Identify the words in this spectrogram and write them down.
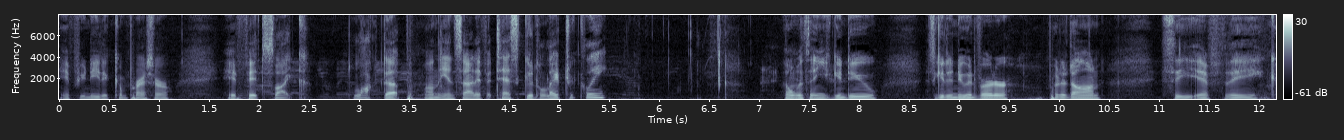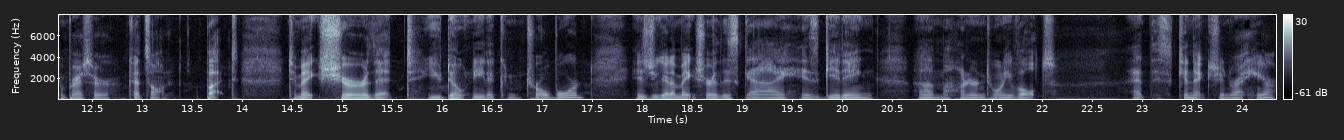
if you need a compressor, if it's like locked up on the inside, if it tests good electrically, the only thing you can do is get a new inverter, put it on, see if the compressor cuts on. But to make sure that you don't need a control board is you got to make sure this guy is getting um, 120 volts at this connection right here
